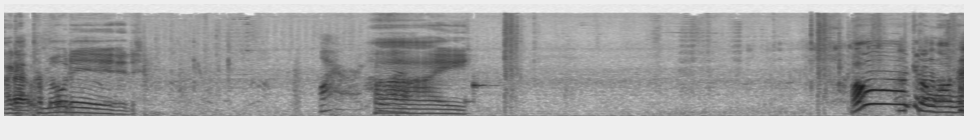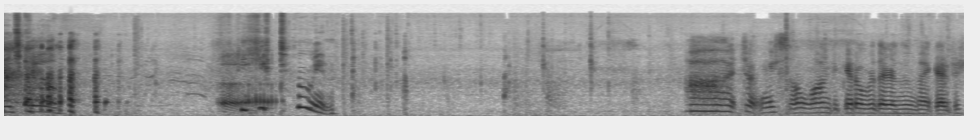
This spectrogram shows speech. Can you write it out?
I got was funny. promoted. why are you Hi. Oh, I got a long range kill. what are you doing? Oh, it took me so long to get over there, and then that guy just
